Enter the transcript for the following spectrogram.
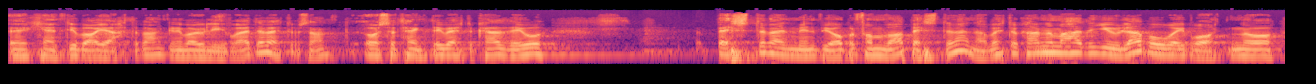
jeg kjente jo bare hjertebanken. Jeg var jo livredd. vet du, sant? Og så tenkte jeg, vet du hva, det er jo bestevennen min på jobben, for vi var bestevenner. Vet du hva, når vi hadde julebord i Bråten og,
